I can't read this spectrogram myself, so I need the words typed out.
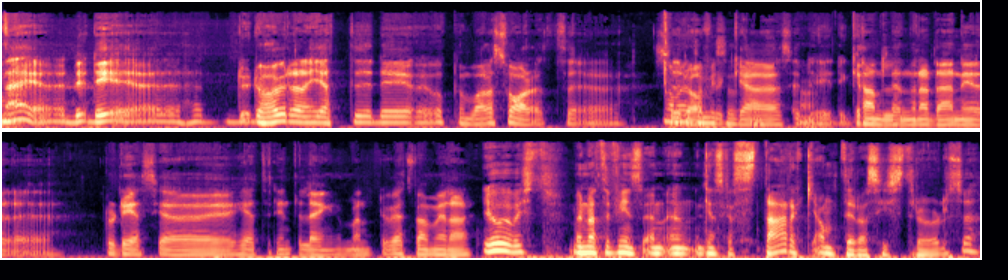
Nej, det, det, du, du har ju redan gett det uppenbara svaret. Eh, Sydafrika, Ja. det, grannländerna där nere. Rhodesia heter det inte längre, men du vet vad jag menar. Jo, visst. Men att det finns en, en ganska stark antirasiströrelse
